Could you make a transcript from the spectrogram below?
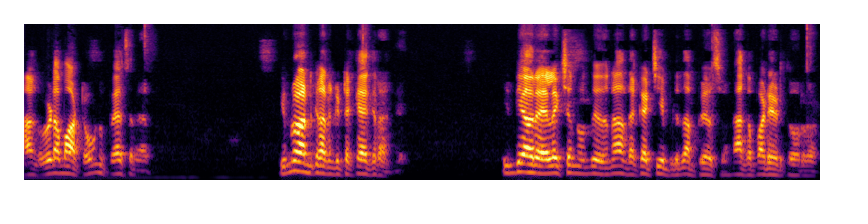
நாங்கள் விடமாட்டோம்னு பேசுகிறாரு இம்ரான்கான் கிட்ட கேட்குறாங்க இந்தியாவில் எலெக்ஷன் வந்ததுன்னா அந்த கட்சி இப்படி தான் பேசும் நாங்கள் படையெடுத்து வர்றோம்.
